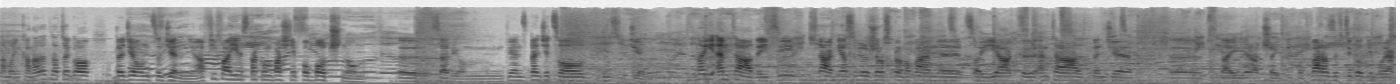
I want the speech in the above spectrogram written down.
na moim kanale, dlatego będzie on codziennie, a FIFA jest taką właśnie poboczną y, serią, więc będzie co drugi dzień. No i MTA Daisy, tak, ja sobie już rozplanowałem y, co i jak. MTA będzie y, tutaj raczej tylko dwa razy w tygodniu, bo jak y,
